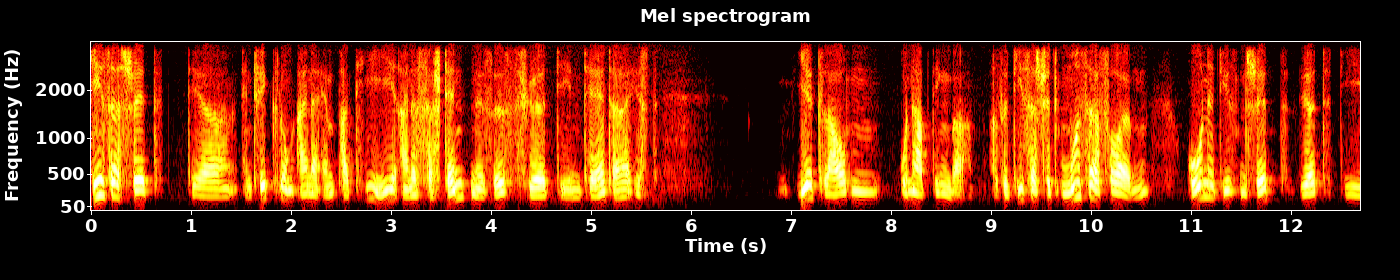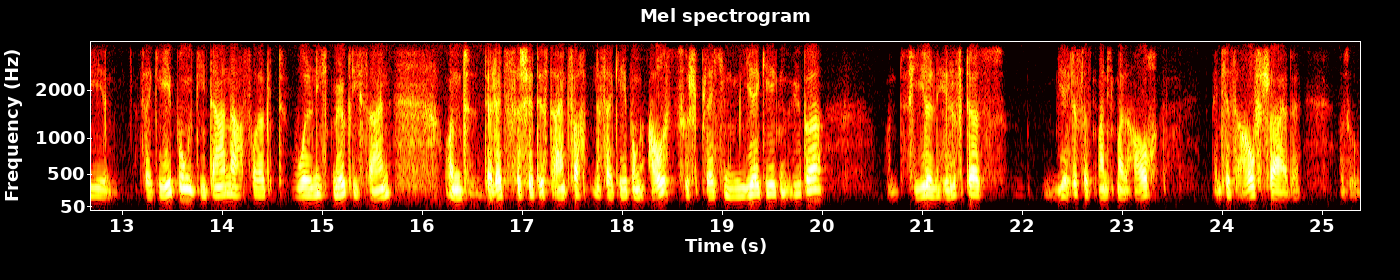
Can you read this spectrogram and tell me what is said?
dieser Schritt der Entwicklung einer Empathie, eines Verständnisses für den Täter ist, wir glauben, unabdingbar. Also dieser Schritt muss erfolgen. Ohne diesen Schritt wird die Vergebung, die danach folgt, wohl nicht möglich sein. Und der letzte Schritt ist einfach eine Vergebung auszusprechen mir gegenüber. Und vielen hilft das, mir hilft das manchmal auch, wenn ich es aufschreibe. Also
